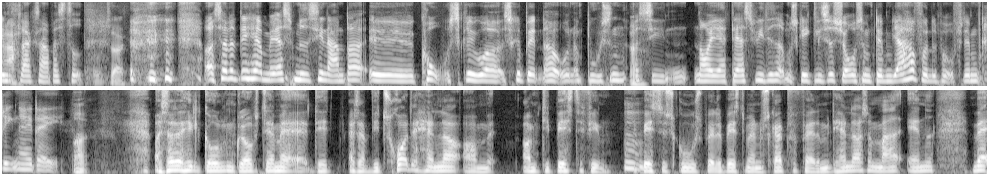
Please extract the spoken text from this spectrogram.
en slags arbejdstid. Oh, tak. og så er der det her med at smide sine andre øh, ko-skriver, skribenter under bussen ja. og sige, nå ja, deres vittigheder er måske ikke lige så sjove som dem, jeg har fundet på, for dem griner i dag. Nej. Og så er der helt Golden Globes, det her med, at det, altså, vi tror, det handler om, om de bedste film, mm. de bedste skuespil, de bedste manuskriptforfatter, men det handler også om meget andet. Hvad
